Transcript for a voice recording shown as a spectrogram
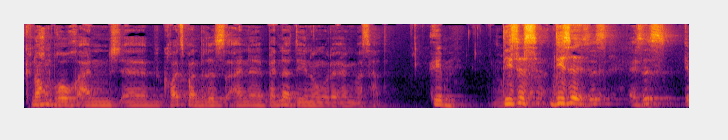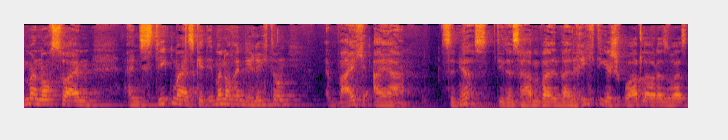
Knochenbruch, einen äh, Kreuzbandriss, eine Bänderdehnung oder irgendwas hat. Eben. Dieses, diese es, ist, es ist immer noch so ein, ein Stigma, es geht immer noch in die Richtung, Weicheier sind ja. das, die das haben, weil, weil richtige Sportler oder sowas,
